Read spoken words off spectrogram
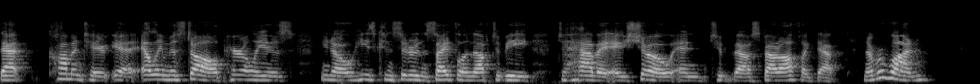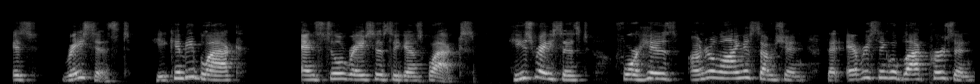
that commentator, yeah, Elie Mystal, apparently is, you know, he's considered insightful enough to be to have a, a show and to uh, spout off like that. Number one, it's racist. He can be black and still racist against blacks. He's racist for his underlying assumption that every single black person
